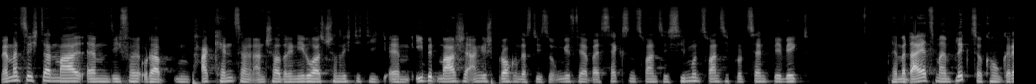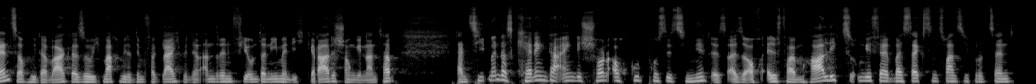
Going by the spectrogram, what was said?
Wenn man sich dann mal ähm, die oder ein paar Kennzahlen anschaut, René, du hast schon richtig die ähm, EBIT-Marge angesprochen, dass die so ungefähr bei 26, 27 Prozent bewegt. Wenn man da jetzt mal einen Blick zur Konkurrenz auch wieder wagt, also ich mache wieder den Vergleich mit den anderen vier Unternehmen, die ich gerade schon genannt habe, dann sieht man, dass Kering da eigentlich schon auch gut positioniert ist. Also auch LVMH liegt so ungefähr bei 26 Prozent,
